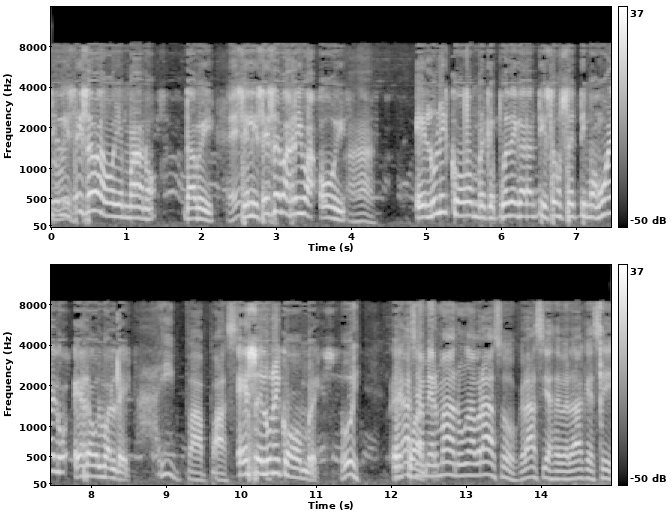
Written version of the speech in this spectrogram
si el eh. Licey se va hoy, hermano, David, ¿Eh? si el Licey se va arriba hoy, Ajá. el único hombre que puede garantizar un séptimo juego es Raúl Valdés. Ay, papás. Es el único hombre. Uy. ¿Es Gracias, mi hermano. Un abrazo. Gracias, de verdad que sí.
